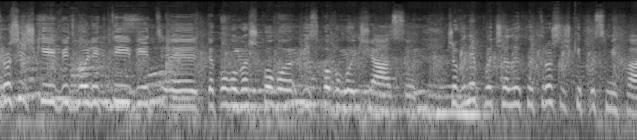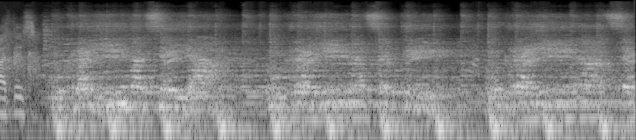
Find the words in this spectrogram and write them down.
трошечки відволікти від е, такого важкого військового часу, щоб вони почали хоч трошечки посміхатись. Україна це я, Україна це ти, Україна це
